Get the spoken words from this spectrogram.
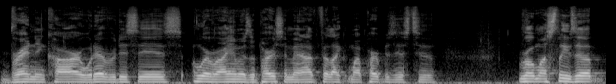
Brandon Carr, whatever this is, whoever I am as a person, man. I feel like my purpose is to roll my sleeves up,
